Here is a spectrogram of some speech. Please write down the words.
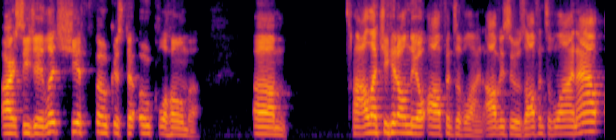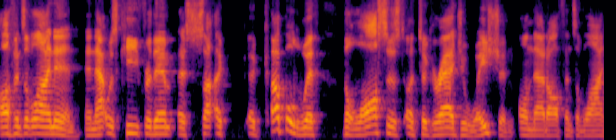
All right, CJ, let's shift focus to Oklahoma. Um, I'll let you hit on the offensive line. Obviously, it was offensive line out, offensive line in, and that was key for them. Uh, coupled with the losses uh, to graduation on that offensive line.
